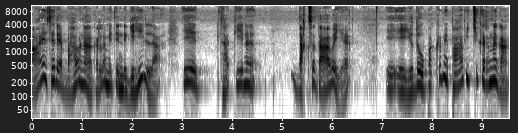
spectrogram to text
ආයසරය භාවනා කරලා මෙතෙන්ද ගිහිල්ලා ඒ තියෙන දක්ෂතාවය ඒ ඒ යුද උපක්‍රමේ පාවිච්චි කරනකම්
